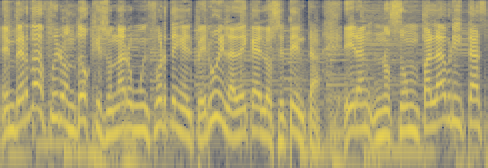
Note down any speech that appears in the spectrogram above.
En verdad fueron dos que sonaron muy fuerte en el Perú en la década de los 70. Eran No son palabritas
